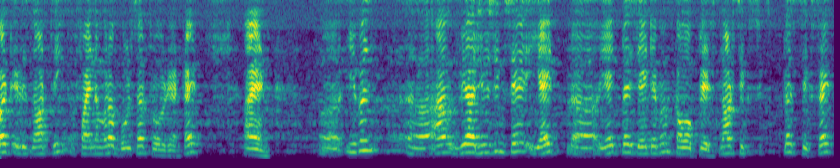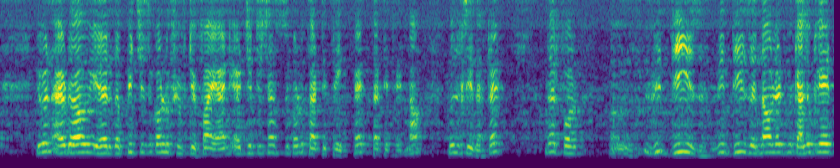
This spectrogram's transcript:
but it is not the 5 number of bolts are provided right? And uh, even uh, we are using say 8 uh, 8 plus 8 mm cover plates not 6, 6 plus 6 right? Even I do have here the pitch is equal to 55 and edge distance is equal to 33 right? 33 now we'll see that right? Therefore with these with these now let me calculate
